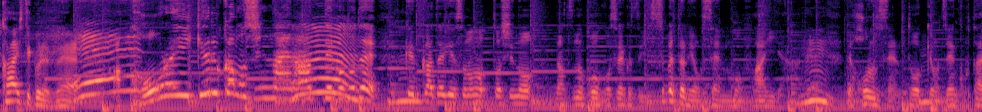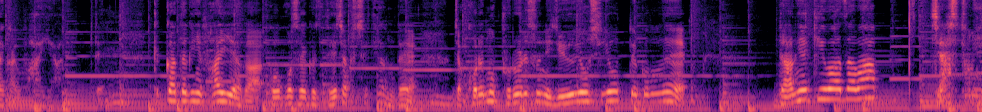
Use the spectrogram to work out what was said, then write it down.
返してくれて、これいけるかもしんないなっていうことで、うん。結果的にその年の夏の高校生活に全ての予選もファイヤーで,、うん。で本戦東京全国大会もファイヤーで果的にファイヤーが高校生活定着してきたんで、じゃあこれもプロレスに流用しようっていうことで打撃技はジャストミー、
